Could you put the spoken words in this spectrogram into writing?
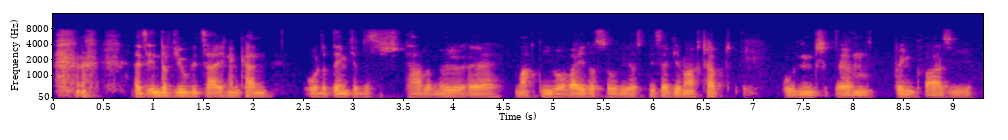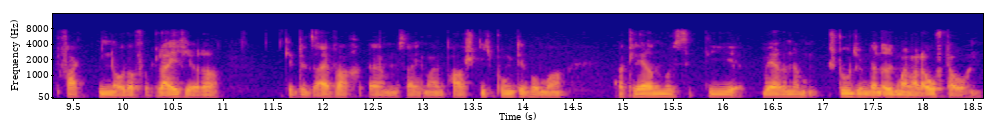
als Interview bezeichnen kann? Oder denkt ihr, das ist totaler Müll? Äh, macht lieber weiter so, wie ihr es bisher gemacht habt und ähm, bringt quasi Fakten oder Vergleiche oder gibt uns einfach, ähm, sage ich mal, ein paar Stichpunkte, wo man erklären muss, die während dem Studium dann irgendwann mal auftauchen.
